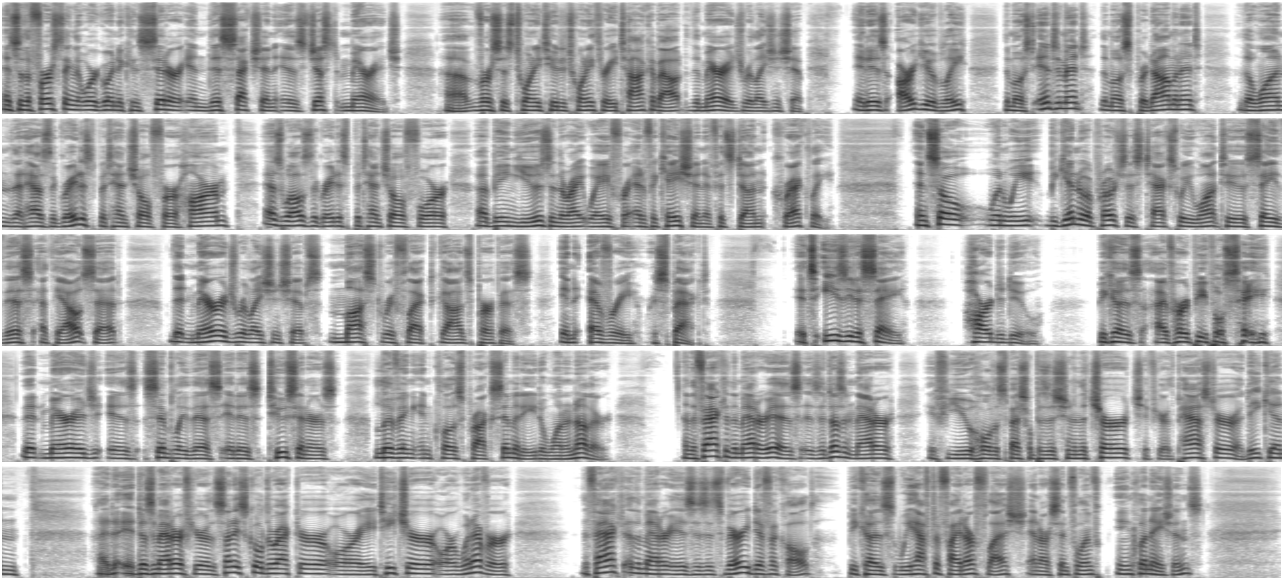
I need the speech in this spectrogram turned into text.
And so the first thing that we're going to consider in this section is just marriage uh, verses 22 to 23 talk about the marriage relationship. It is arguably the most intimate, the most predominant, the one that has the greatest potential for harm, as well as the greatest potential for uh, being used in the right way for edification if it's done correctly. And so when we begin to approach this text, we want to say this at the outset that marriage relationships must reflect God's purpose in every respect. It's easy to say, hard to do, because I've heard people say that marriage is simply this it is two sinners living in close proximity to one another. And the fact of the matter is, is it doesn't matter if you hold a special position in the church, if you're the pastor, a deacon, it doesn't matter if you're the Sunday school director or a teacher or whatever. The fact of the matter is, is it's very difficult because we have to fight our flesh and our sinful inclinations.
